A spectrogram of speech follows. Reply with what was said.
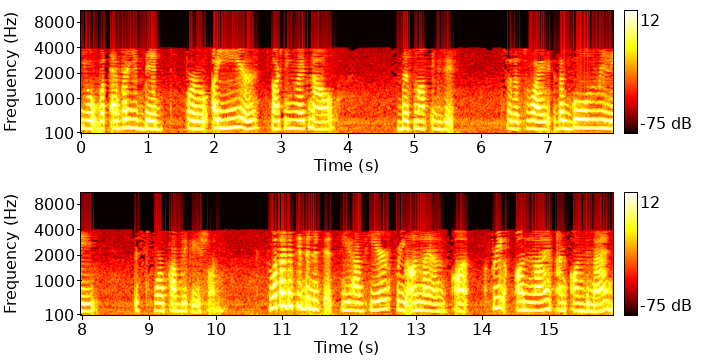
you whatever you did for a year starting right now does not exist. So that's why the goal really is for publication. So what are the key benefits? You have here free online and uh, free online and on demand.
